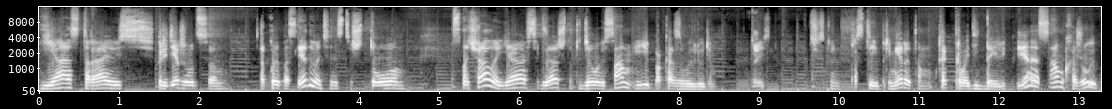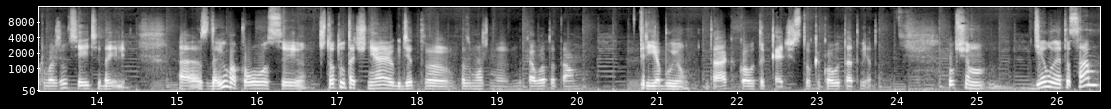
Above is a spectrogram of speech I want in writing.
я стараюсь придерживаться такой последовательности, что сначала я всегда что-то делаю сам и показываю людям. То есть сейчас простые примеры, там, как проводить дейли. Я сам хожу и провожу все эти дейли. А, задаю вопросы, что-то уточняю, где-то, возможно, на кого-то там требую, да, какого-то качества, какого-то ответа. В общем, делаю это сам,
